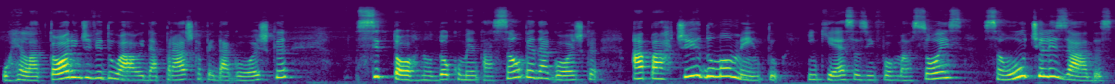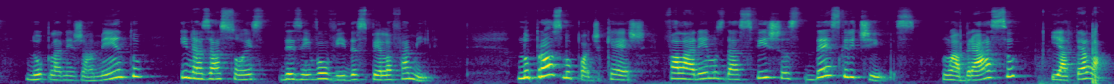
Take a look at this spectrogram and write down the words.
O relatório individual e da prática pedagógica se tornam documentação pedagógica a partir do momento em que essas informações são utilizadas no planejamento e nas ações desenvolvidas pela família. No próximo podcast, falaremos das fichas descritivas. Um abraço e até lá!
